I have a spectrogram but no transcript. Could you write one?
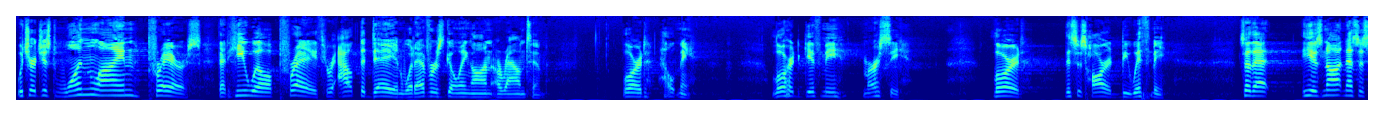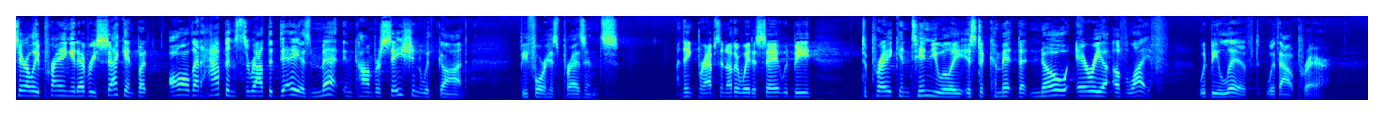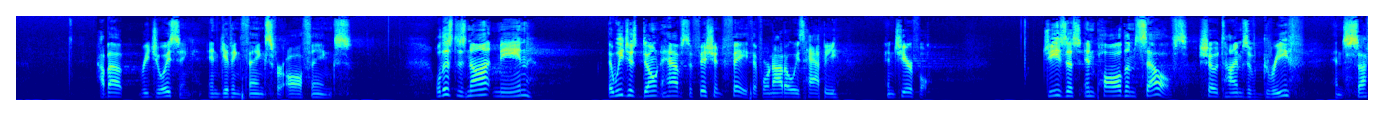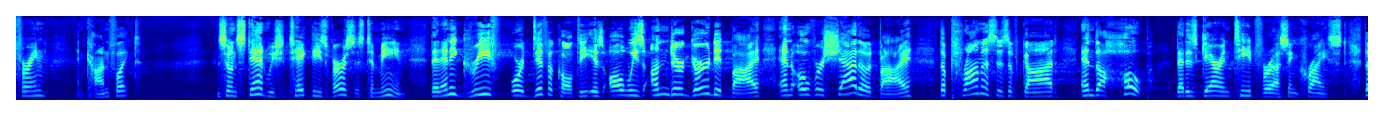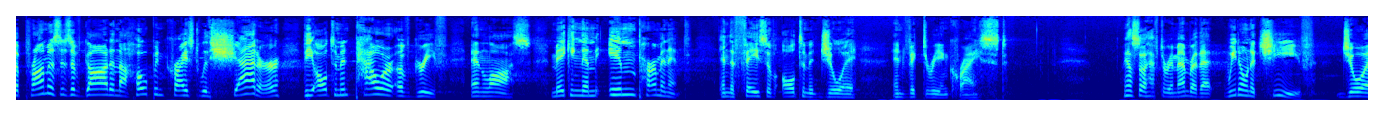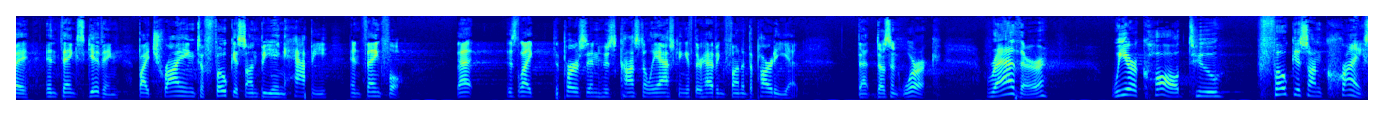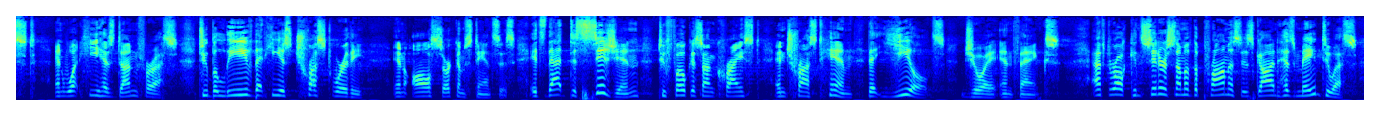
which are just one line prayers that he will pray throughout the day and whatever's going on around him. Lord, help me. Lord, give me mercy. Lord, this is hard. Be with me. So that he is not necessarily praying it every second, but all that happens throughout the day is met in conversation with God before his presence. I think perhaps another way to say it would be to pray continually is to commit that no area of life would be lived without prayer. How about rejoicing and giving thanks for all things? Well, this does not mean that we just don't have sufficient faith if we're not always happy and cheerful. Jesus and Paul themselves showed times of grief and suffering and conflict. And so instead, we should take these verses to mean that any grief or difficulty is always undergirded by and overshadowed by the promises of God and the hope that is guaranteed for us in Christ. The promises of God and the hope in Christ would shatter the ultimate power of grief and loss, making them impermanent in the face of ultimate joy and victory in Christ. We also have to remember that we don't achieve joy and thanksgiving by trying to focus on being happy and thankful. That is like the person who's constantly asking if they're having fun at the party yet. That doesn't work. Rather, we are called to focus on Christ and what he has done for us, to believe that he is trustworthy in all circumstances. It's that decision to focus on Christ and trust him that yields joy and thanks. After all, consider some of the promises God has made to us.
